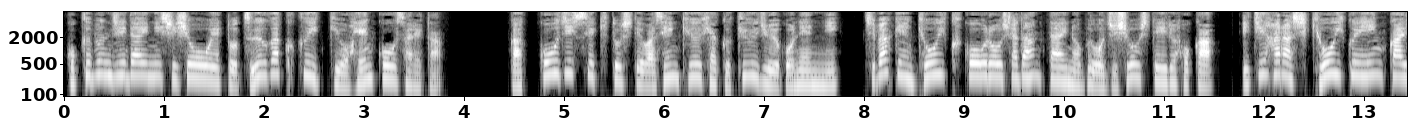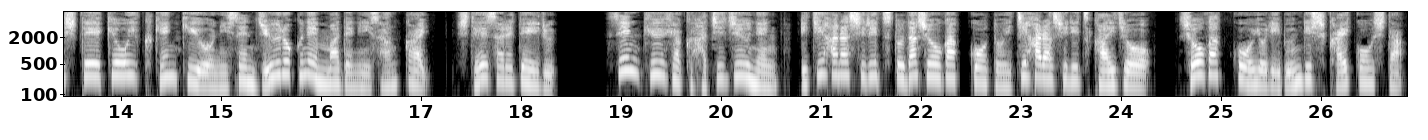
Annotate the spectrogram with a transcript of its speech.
国分寺第二支小へと通学区域を変更された。学校実績としては1995年に千葉県教育功労者団体の部を受賞しているほか、市原市教育委員会指定教育研究を2016年までに3回指定されている。1980年、市原市立戸田小学校と市原市立会場、小学校より分離し開校した。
